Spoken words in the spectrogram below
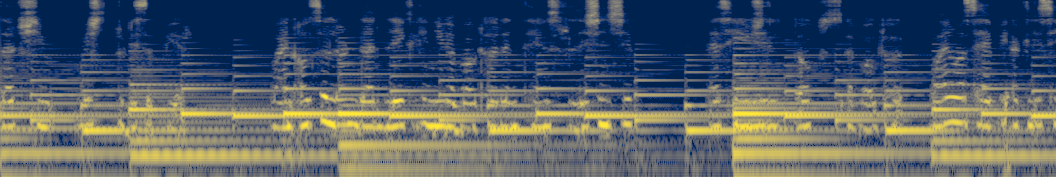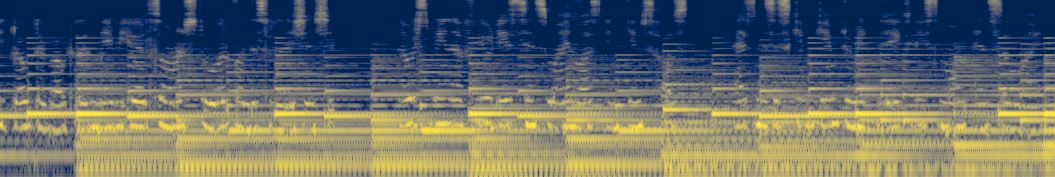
that she wished to disappear. Wine also learned that Nick knew about her and Tim's relationship, as he usually talks about her. Wine was happy at least he talked about her. Maybe he also wants to work on this relationship. Now it's been a few days since Wine was in Kim's house, as Mrs. Kim came to meet Blakeley's mom and so Wine.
